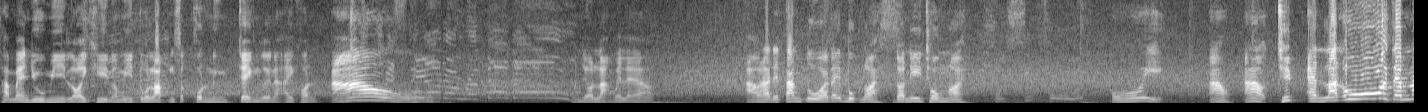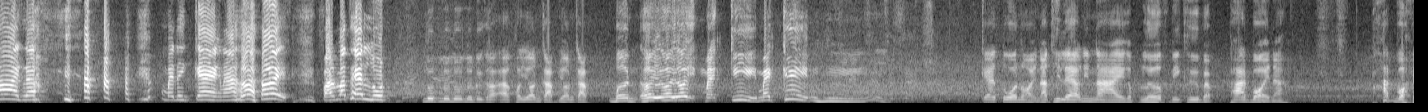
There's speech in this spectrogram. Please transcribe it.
ถ้าแมนยูมีลอยคีนแล้วมีตัวรับอีกสักคนหนึ่งเจ๋งเลยนะไอคอน อ้าวมันย้อนหลังไปแล้ว เอาละได้ตั้งตัวได้บุกหน่อย ดอนนี่ชงหน่อย โอ้ย อ้าวอ้าวชิปแอนลันโอ้ยเต็มหน้าอีกแล้ว ไม่ได้แกล้งนะเฮ้ยเฮ้ยฟันมาเทนหลุด หลุดหลุดหลุดหลุดเขาอะเขาย้อนกลับย้อนกลับเบิ้ลเฮ้ยเฮ้ยเฮ้ยแม็กกี้แม็กกี้แก้ตัวหน่อยนัดที่แล้วนี่นายกับเลิฟนี่คือแบบพลาดบ่อยนะพลาดบ่อย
